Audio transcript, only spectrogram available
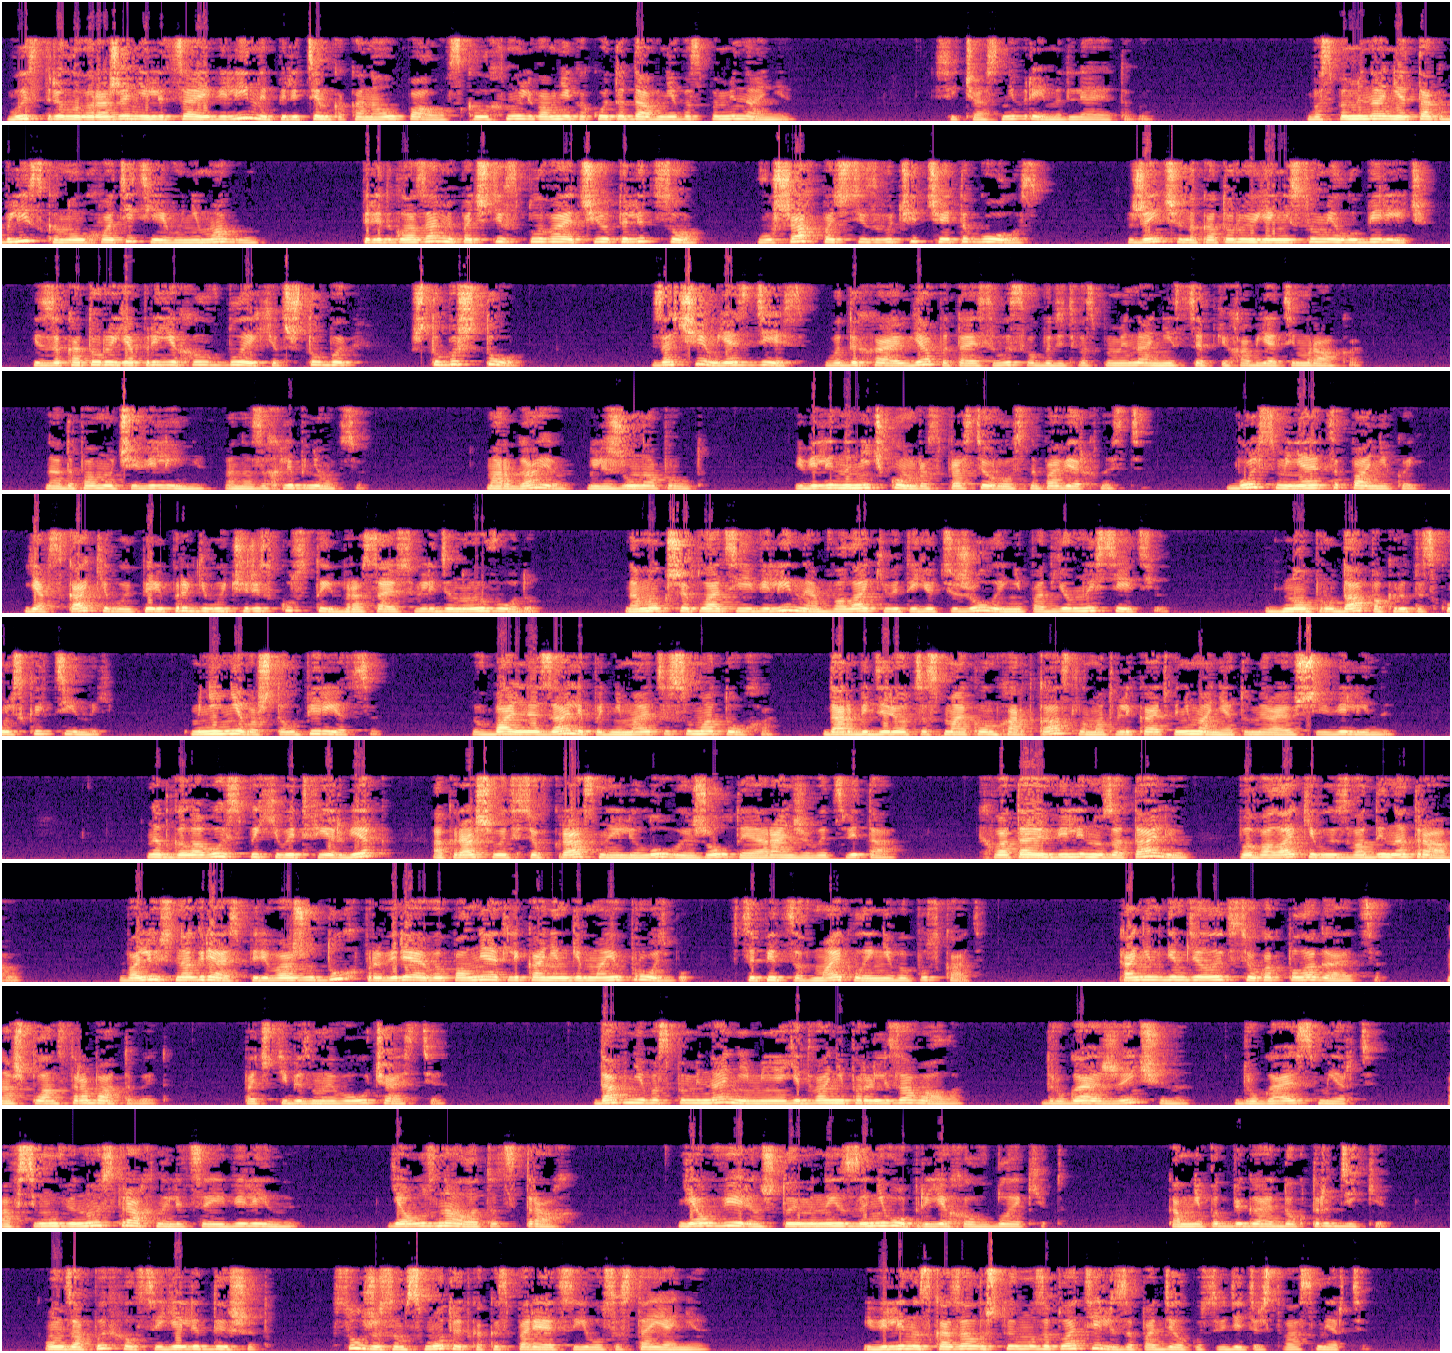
Выстрелы выражения лица Эвелины перед тем, как она упала, всколыхнули во мне какое-то давнее воспоминание. Сейчас не время для этого. Воспоминание так близко, но ухватить я его не могу. Перед глазами почти всплывает чье-то лицо, в ушах почти звучит чей-то голос. Женщина, которую я не сумел уберечь, из-за которой я приехал в Блэкхед, чтобы... чтобы что? Зачем я здесь? Выдыхаю я, пытаясь высвободить воспоминания из цепких объятий мрака. Надо помочь Эвелине, она захлебнется. Моргаю, гляжу на пруд. Эвелина ничком распростерлась на поверхности. Боль сменяется паникой. Я вскакиваю, перепрыгиваю через кусты, бросаюсь в ледяную воду. Намокшее платье Евелины обволакивает ее тяжелой неподъемной сетью. Дно пруда покрыто скользкой тиной. Мне не во что упереться. В бальной зале поднимается суматоха. Дарби дерется с Майклом Харткаслом, отвлекает внимание от умирающей Евелины. Над головой вспыхивает фейерверк, окрашивает все в красные, лиловые, желтые и оранжевые цвета. Хватаю Евелину за талию, выволакиваю из воды на траву. Валюсь на грязь, перевожу дух, проверяя, выполняет ли Каннингем мою просьбу вцепиться в Майкла и не выпускать. Каннингем делает все, как полагается. Наш план срабатывает. Почти без моего участия. Давние воспоминания меня едва не парализовало. Другая женщина, другая смерть. А всему виной страх на лице Евелины. Я узнал этот страх. Я уверен, что именно из-за него приехал в Блэкхит. Ко мне подбегает доктор Дики. Он запыхался, еле дышит. С ужасом смотрит, как испаряется его состояние. Евелина сказала, что ему заплатили за подделку свидетельства о смерти.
